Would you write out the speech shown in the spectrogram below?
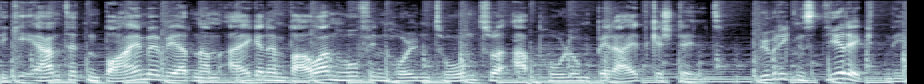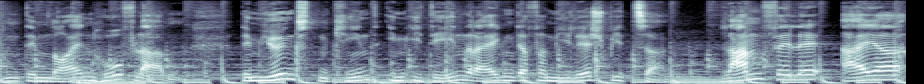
Die geernteten Bäume werden am eigenen Bauernhof in Hollenton zur Abholung bereitgestellt. Übrigens direkt neben dem neuen Hofladen, dem jüngsten Kind im Ideenreigen der Familie Spitzer. Lammfelle, Eier,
